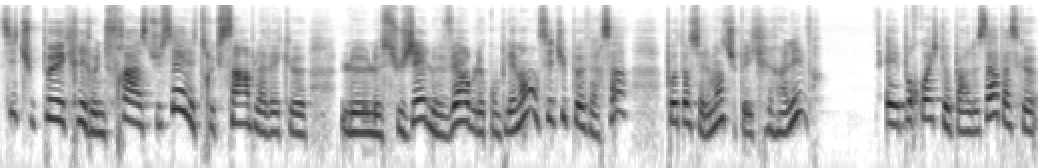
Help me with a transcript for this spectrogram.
si tu peux écrire une phrase, tu sais, les trucs simples avec euh, le, sujet, le verbe, le complément, si tu peux faire ça, potentiellement tu peux écrire un livre. Et pourquoi je te parle de ça? Parce que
